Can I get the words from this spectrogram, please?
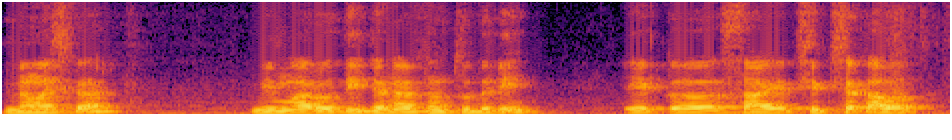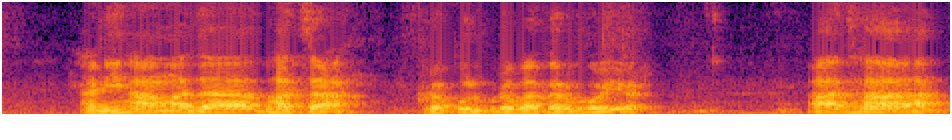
नमस्कार. मी मारुती जनार्दन चुदरी एक सहाय्यक शिक्षक आहोत. आणि हा माझा भाचा प्रफुल्ल प्रभाकर भोयर. आज हा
